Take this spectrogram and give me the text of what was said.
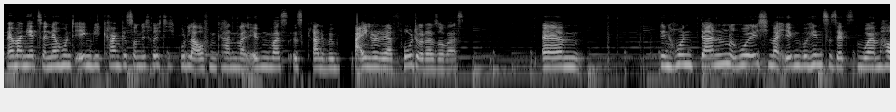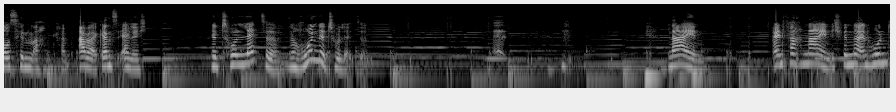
Wenn man jetzt, wenn der Hund irgendwie krank ist und nicht richtig gut laufen kann, weil irgendwas ist, gerade mit dem Bein oder der Pfote oder sowas. Ähm, den Hund dann ruhig mal irgendwo hinzusetzen, wo er im Haus hinmachen kann. Aber ganz ehrlich, eine Toilette, eine Hundetoilette. Äh, nein. Einfach nein. Ich finde, ein Hund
